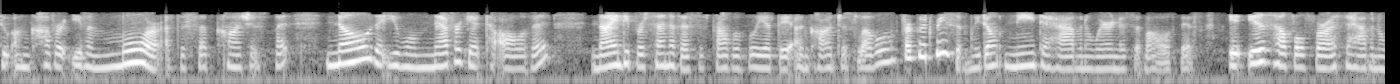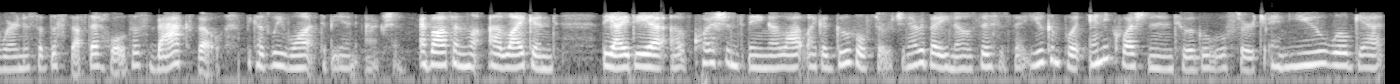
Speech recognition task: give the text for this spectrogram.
to uncover even more of the subconscious. But know that you will never get to all of it. 90% of us is probably at the unconscious level, for good reason. We don't need to have an awareness of all of this. It is helpful for us to have an awareness of the stuff that holds us back, though, because we want to be in action. I've often uh, likened the idea of questions being a lot like a Google search, and everybody knows this is that you can put any question into a Google search and you will get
